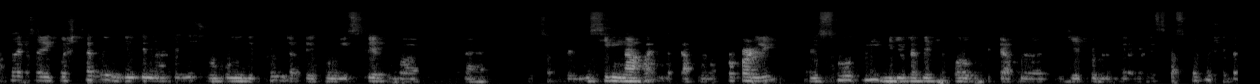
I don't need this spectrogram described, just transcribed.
আপনাদের কাছে রিকোয়েস্ট থাকবে, ভিডিওটি না টেনে সম্পূর্ণ দেখুন, যাতে কোনো স্টেপ বা মিসিং না হয়, যাতে আপনারা প্রপারলি স্মুথলি ভিডিওটা দেখে পরবর্তীতে আপনারা যে প্রবলেমগুলো আমরা ডিসকাস করব সেটা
